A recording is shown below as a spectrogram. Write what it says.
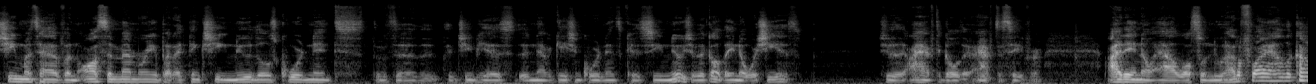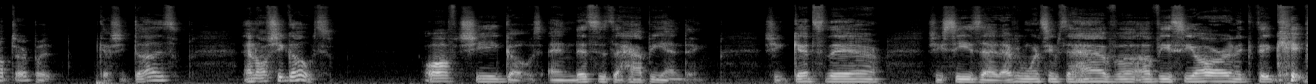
she must have an awesome memory, but I think she knew those coordinates, the, the, the GPS, the navigation coordinates, because she knew. She was like, oh, they know where she is. She was like, I have to go there. I have to save her. I didn't know Al also knew how to fly a helicopter, but guess she does. And off she goes. Off she goes. And this is the happy ending. She gets there she sees that everyone seems to have a, a VCR and a tape,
